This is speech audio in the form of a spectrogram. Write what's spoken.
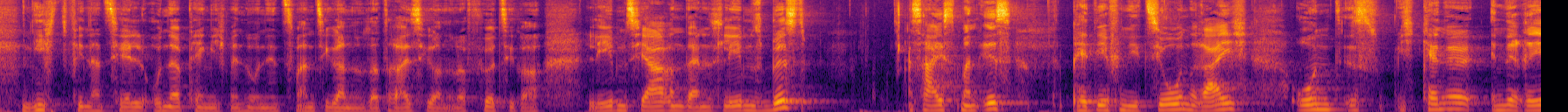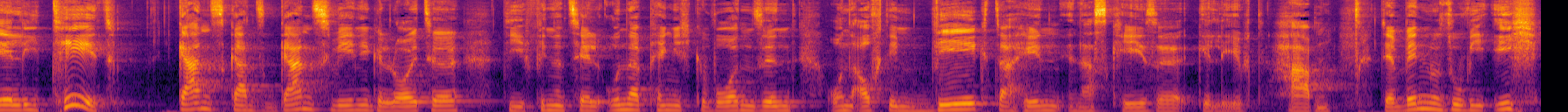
nicht finanziell unabhängig, wenn du in den 20ern oder 30ern oder 40er Lebensjahren deines Lebens bist. Das heißt, man ist per Definition reich und es, ich kenne in der Realität ganz, ganz, ganz wenige Leute, die finanziell unabhängig geworden sind und auf dem Weg dahin in Askese gelebt haben. Denn wenn du so wie ich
